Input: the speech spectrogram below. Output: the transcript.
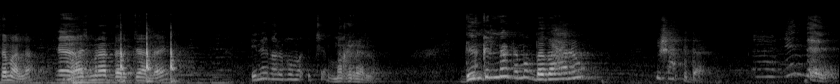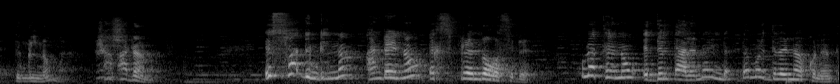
ስማላ መጀመሪያ ደረጃ ላይ እኔ ባልፎ መጥቼ መክራለሁ። ድንግልና ደግሞ በባህሪው ይሻፍዳል። ድንግል ነው ማለት ሻፋዳ ነው። እሷ ድንግልና አንደኛው ኤክስፕሬንዶ ወስደ፣ ሁለተኛው እድል እንደ- ደግሞ እድለኛ እኮ ነህ አንተ።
